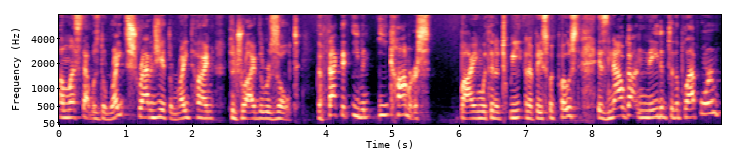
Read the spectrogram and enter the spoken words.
unless that was the right strategy at the right time to drive the result. The fact that even e-commerce, buying within a tweet and a Facebook post, is now gotten native to the platform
